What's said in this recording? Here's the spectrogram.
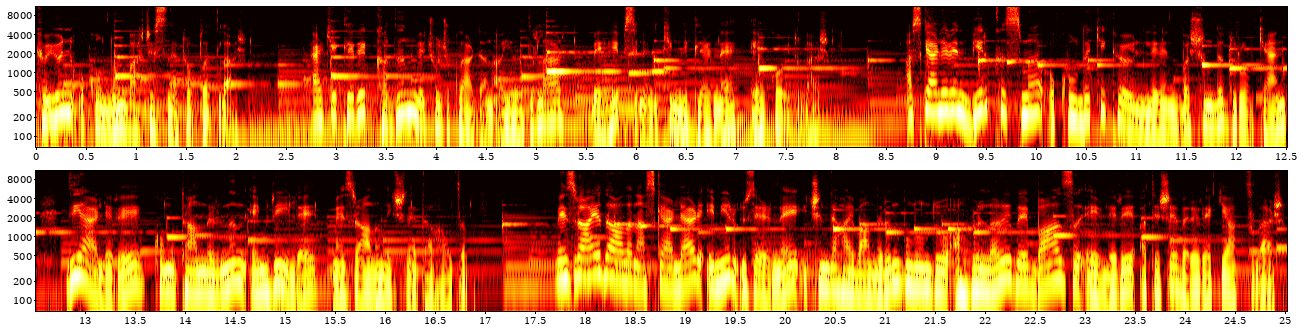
köyün okulunun bahçesine topladılar. Erkekleri kadın ve çocuklardan ayırdılar ve hepsinin kimliklerine el koydular. Askerlerin bir kısmı okuldaki köylülerin başında dururken diğerleri komutanlarının emriyle mezranın içine dağıldı. Mezraya dağılan askerler emir üzerine içinde hayvanların bulunduğu ahırları ve bazı evleri ateşe vererek yaktılar.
